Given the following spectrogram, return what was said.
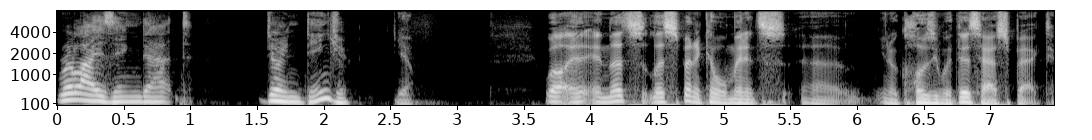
realizing that they're in danger. Yeah. Well, and, and let's let's spend a couple minutes, uh, you know, closing with this aspect.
